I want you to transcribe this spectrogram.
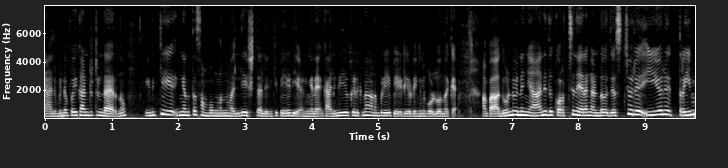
ഞാനും പിന്നെ പോയി കണ്ടിട്ടുണ്ടായിരുന്നു. എനിക്ക് ഇങ്ങനത്തെ സംഭവങ്ങളൊന്നും വലിയ ഇഷ്ടമല്ല. എനിക്ക് പേടിയാണ്. ഇങ്ങനെ കാലും എടുക്കുന്ന കാണുമ്പോഴേ പേടി എവിടെയെങ്കിലും കൊള്ളുമെന്നൊക്കെ അപ്പോൾ അതുകൊണ്ട് പിന്നെ ഞാനിത് കുറച്ച് നേരം കണ്ടു. ജസ്റ്റ് ഒരു ഈ ഒരു ഇത്രയും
